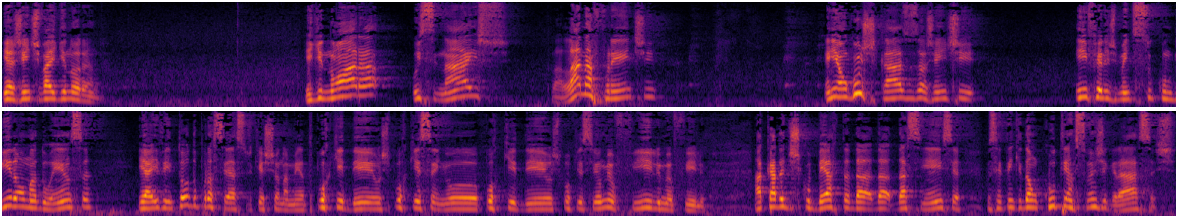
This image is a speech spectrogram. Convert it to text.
E a gente vai ignorando. Ignora os sinais, lá na frente. Em alguns casos, a gente, infelizmente, sucumbir a uma doença. E aí vem todo o processo de questionamento. Por que Deus? Por que Senhor? Por que Deus? Por que Senhor? Meu filho, meu filho. A cada descoberta da, da, da ciência, você tem que dar um culto em ações de graças.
